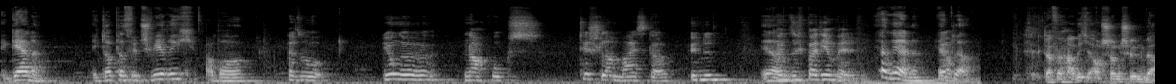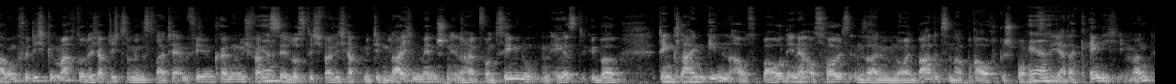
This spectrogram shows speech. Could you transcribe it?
gerne. Ich glaube, das wird schwierig, aber Also junge Nachwuchs, TischlermeisterInnen Ja. können sich bei dir melden. ja gerne. Ja, Ja. klar. Dafür habe ich auch schon schön Werbung für dich gemacht oder ich habe dich zumindest weiterempfehlen können. Ich fand Ja. es sehr lustig, weil ich habe mit dem gleichen Menschen innerhalb von zehn Minuten erst über den kleinen Innenausbau, den er aus Holz in seinem neuen Badezimmer braucht, gesprochen. Ja. Ja, ja da kenne ich jemanden.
